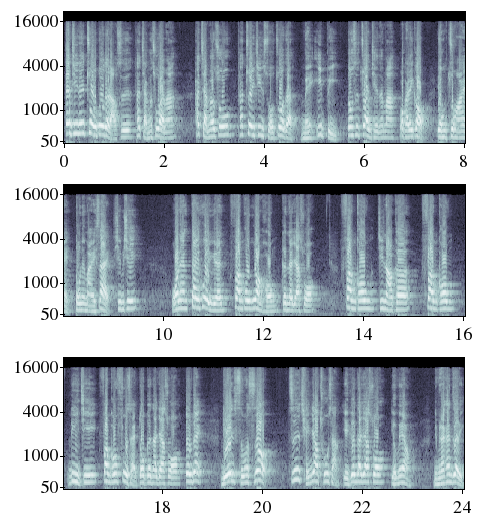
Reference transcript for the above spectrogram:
但今天做多的老师，他讲得出来吗？他讲得出他最近所做的每一笔都是赚钱的吗？我跟你讲，用赚的都能买赛，信不信？我连带会员放空万红，跟大家说，放空金豪科，放空利基，放空复彩，都跟大家说，对不对？连什么时候之前要出场也跟大家说，有没有？你们来看这里，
